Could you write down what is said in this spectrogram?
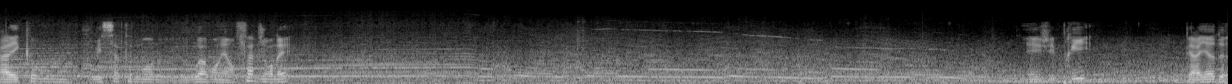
Allez, comme vous pouvez certainement le voir, on est en fin de journée. Et j'ai pris une période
